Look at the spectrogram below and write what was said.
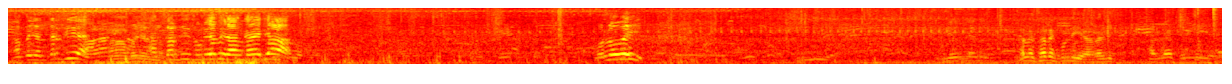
ਹਾਂ ਭਾਈ ਅੰਦਰ ਦੀ ਹੈ। ਅੰਦਰ। ਦੀ ਦੁਨੀਆ ਵੀ ਰੰਗ ਹੈ ਜਾ। ਬੋਲੋ ਭਾਈ ਥੱਲੇ ਥੱਲੇ ਖੁੱਲੀ ਆ ਰੈਡੀ ਥੱਲੇ ਖੁੱਲੀ ਆ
